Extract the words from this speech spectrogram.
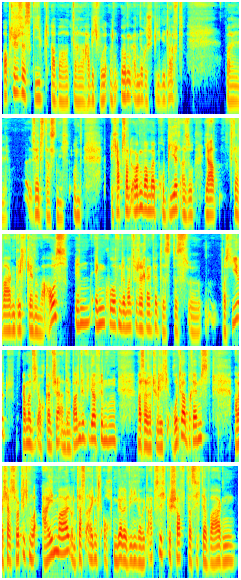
optisches gibt, aber da habe ich wohl an irgend anderes Spiel gedacht, weil selbst das nicht. Und ich habe es dann irgendwann mal probiert. Also, ja, der Wagen bricht gerne mal aus in engen Kurven, wenn man zu schnell reinfährt. Das das, äh, passiert. Kann man sich auch ganz schnell an der Bande wiederfinden, was er natürlich runterbremst. Aber ich habe es wirklich nur einmal und das eigentlich auch mehr oder weniger mit Absicht geschafft, dass sich der Wagen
